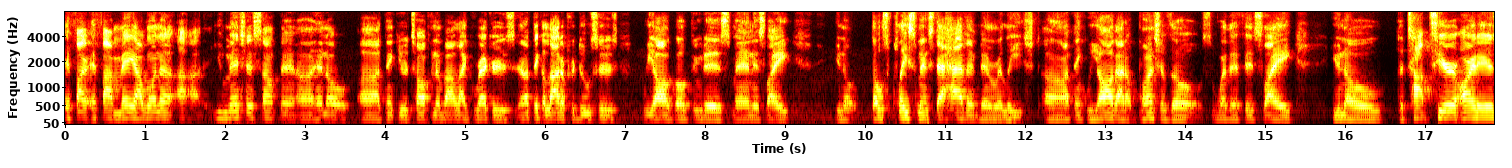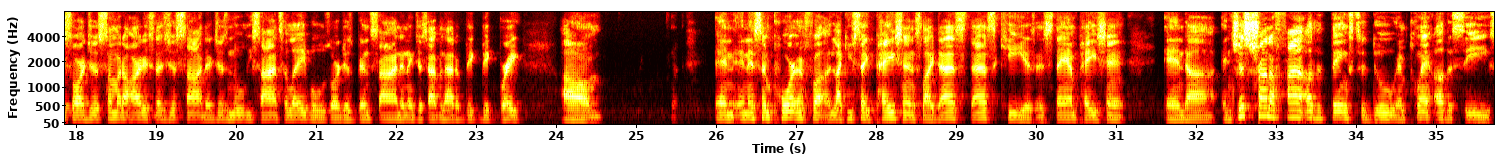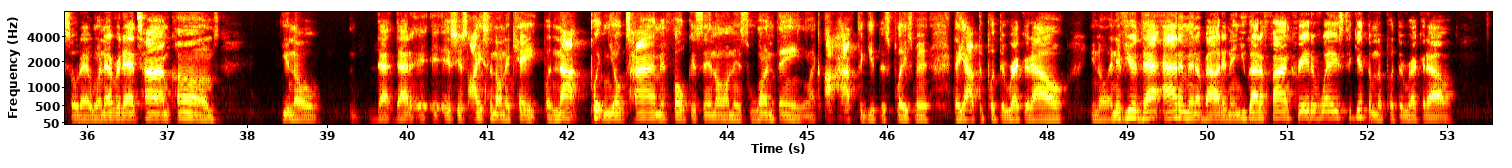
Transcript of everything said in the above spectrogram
if I if I may, I want to. Uh, you mentioned something, uh, you know. Uh, I think you were talking about like records. and I think a lot of producers, we all go through this, man. It's like, you know, those placements that haven't been released. Uh, I think we all got a bunch of those. Whether if it's like, you know, the top tier artists or just some of the artists that's just signed, that just newly signed to labels or just been signed and they just haven't had a big big break. Um, and and it's important for like you say patience like that's that's key is, is staying patient and uh and just trying to find other things to do and plant other seeds so that whenever that time comes you know that that it's just icing on the cake but not putting your time and focus in on this one thing like i have to get this placement. They have to put the record out you know and if you're that adamant about it and you got to find creative ways to get them to put the record out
